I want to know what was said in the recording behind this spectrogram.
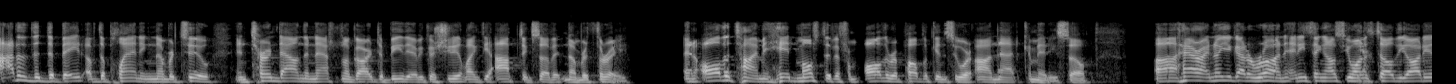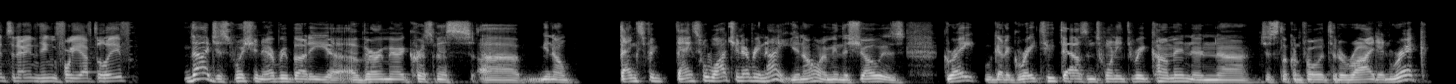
out of the debate of the planning, number two, and turned down the National Guard to be there because she didn't like the optics of it, number three. And all the time hid most of it from all the Republicans who were on that committee. So, uh, Harry, I know you got to run. Anything else you want yeah. to tell the audience and anything before you have to leave? No, just wishing everybody a, a very Merry Christmas. Uh, you know, thanks for thanks for watching every night. You know, I mean, the show is great. We got a great 2023 coming, and uh, just looking forward to the ride. And Rick,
